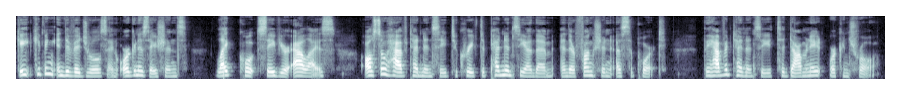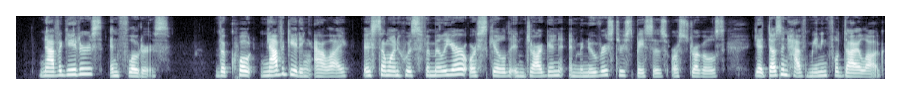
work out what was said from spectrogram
Gatekeeping individuals and organizations, like quote savior allies, also have tendency to create dependency on them and their function as support. They have a tendency to dominate or control. Navigators and floaters. The quote navigating ally is someone who is familiar or skilled in jargon and maneuvers through spaces or struggles, yet doesn't have meaningful dialogue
